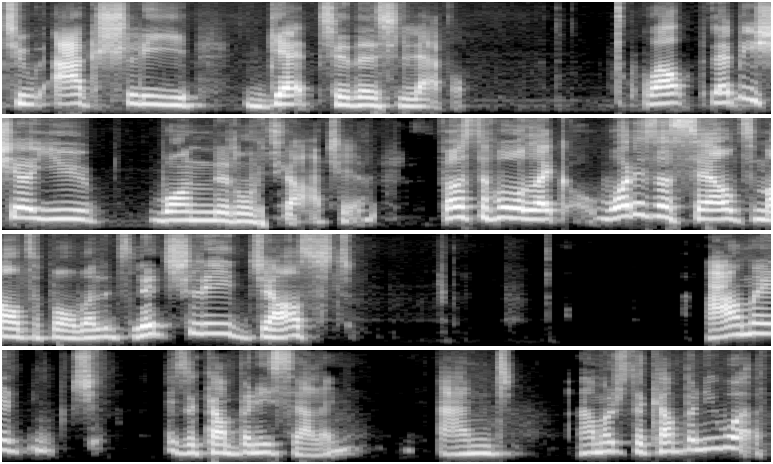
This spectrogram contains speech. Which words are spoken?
to actually get to this level? Well, let me show you one little chart here. First of all, like what is a sales multiple? Well, it's literally just how much is a company selling and how much the company worth.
